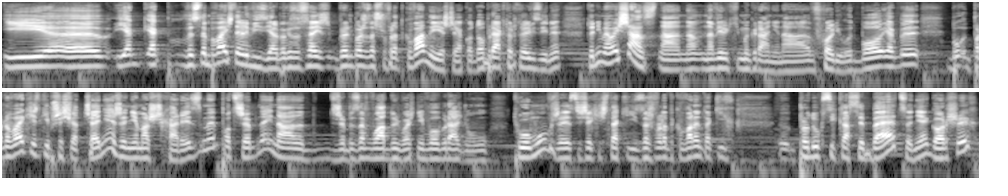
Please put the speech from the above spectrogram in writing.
I e, jak, jak występowałeś w telewizji, albo jak zostałeś, broń Boże, zaszufladkowany jeszcze jako dobry aktor telewizyjny, to nie miałeś szans na, na, na wielkim ekranie na, w Hollywood, bo jakby bo panowało jakieś takie przeświadczenie, że nie masz charyzmy potrzebnej, na, żeby zawładnąć właśnie wyobraźnią tłumów, że jesteś jakiś taki zaszufladkowany takich e, produkcji klasy B, co nie, gorszych.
